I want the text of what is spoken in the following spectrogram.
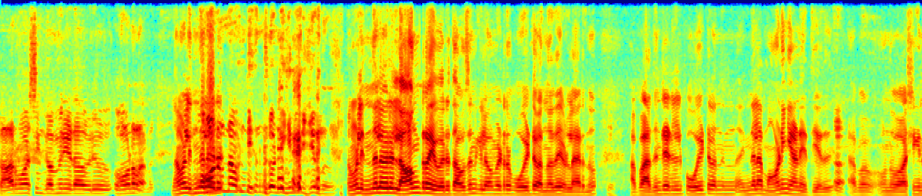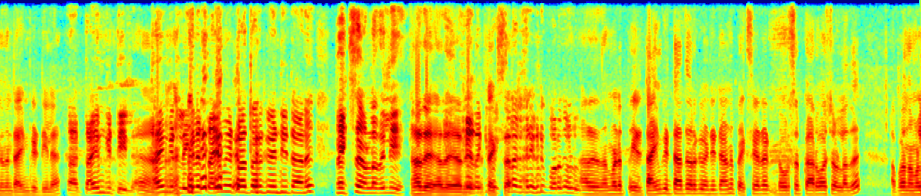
കാർ വാഷിംഗ് കമ്പനിയുടെ ഒരു ഓണറാണ് നമ്മൾ ഇന്നലെ വണ്ടി എന്തുകൊണ്ട് ഇങ്ങനെ നമ്മൾ ഇന്നലെ ഒരു ലോങ് ഡ്രൈവ് ഒരു തൗസൻഡ് കിലോമീറ്റർ പോയിട്ട് വന്നതേ ഉള്ളായിരുന്നു. അപ്പോൾ അതിന്റെ ഇടയിൽ പോയിട്ട് വന്ന് ഇന്നലെ മോർണിംഗ് ആണ് എത്തിയത്. അപ്പോൾ ഒന്ന് വാഷിങ്ങിനൊന്നും ടൈം കിട്ടിയില്ല. ടൈം കിട്ടിയില്ല. ടൈം കിട്ടില്ല ഇങ്ങനെ ടൈം കിട്ടാത്തവർക്ക് വേണ്ടിയിട്ടാണ് പെക്സ ഉള്ളത് അതെ അതെ അതെ. പെക്സ പെക്സയുടെ കാര്യം കൂടി പറഞ്ഞോളൂ. അതെ നമ്മുടെ ടൈം കിട്ടാത്തവർക്ക് വേണ്ടിയിട്ടാണ് പെക്സയുടെ ഡോർസെപ്പ് കാർ വാഷ് ഉള്ളത്. അപ്പോൾ നമ്മൾ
